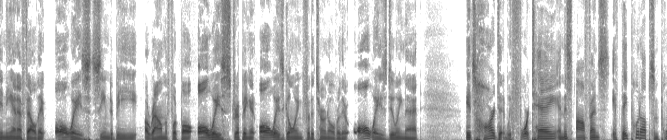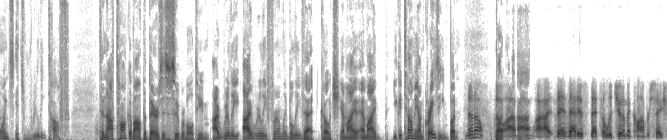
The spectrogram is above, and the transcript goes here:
in the NFL, they always seem to be around the football, always stripping it, always going for the turnover. They're always doing that. It's hard to with Forte and this offense. If they put up some points, it's really tough to not talk about the Bears as a Super Bowl team. I really, I really firmly believe that, Coach. Am I? Am I? You could tell me I'm crazy, but No, no, But, no. I'm, uh, I'm, I, I, that, that is that's a legitimate conversation.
